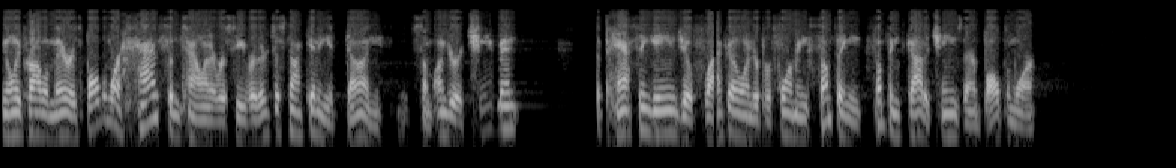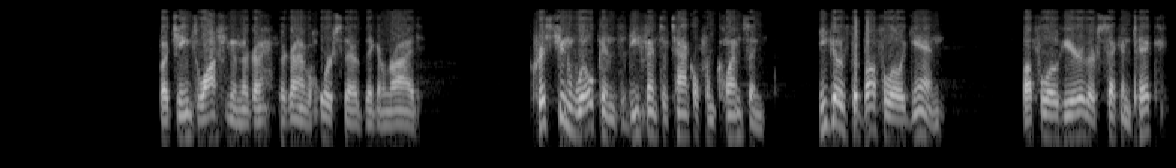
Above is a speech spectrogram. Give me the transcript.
The only problem there is Baltimore has some talent at receiver. They're just not getting it done. Some underachievement. The passing game, Joe Flacco underperforming. Something something's got to change there in Baltimore. But James Washington, they're gonna they're gonna have a horse there that they can ride. Christian Wilkins, the defensive tackle from Clemson, he goes to Buffalo again. Buffalo here, their second pick.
